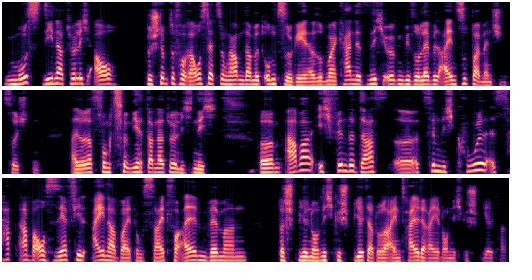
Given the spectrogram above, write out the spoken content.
muss die natürlich auch bestimmte Voraussetzungen haben, damit umzugehen. Also man kann jetzt nicht irgendwie so Level 1 Supermenschen züchten. Also das funktioniert dann natürlich nicht. Ähm, aber ich finde das äh, ziemlich cool. Es hat aber auch sehr viel Einarbeitungszeit, vor allem wenn man das Spiel noch nicht gespielt hat oder einen Teil der Reihe noch nicht gespielt hat.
